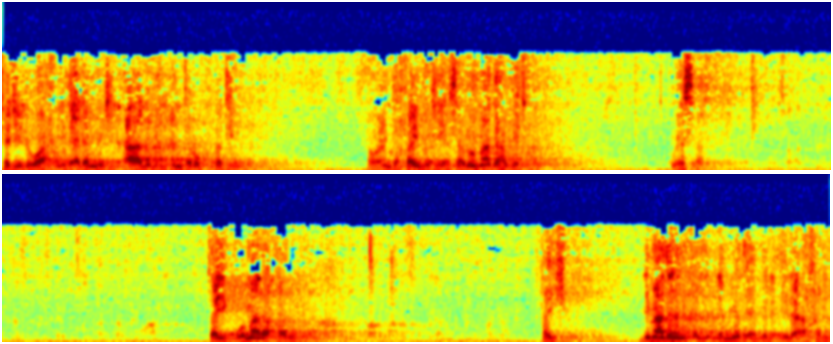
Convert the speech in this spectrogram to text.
تجد واحد إذا لم يجد عالما عند ركبته أو عند خيمته يسأله ما ذهب يسأل ويسأل. طيب وماذا قالوا؟ له؟ طيب. لماذا لم يذهب إلى آخرين؟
